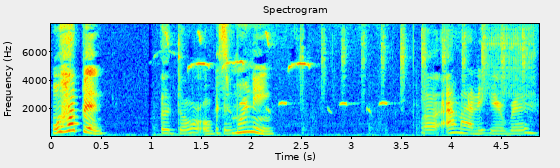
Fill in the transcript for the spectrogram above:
what happened? The door opened. It's morning. Well, I'm out of here, bruh.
